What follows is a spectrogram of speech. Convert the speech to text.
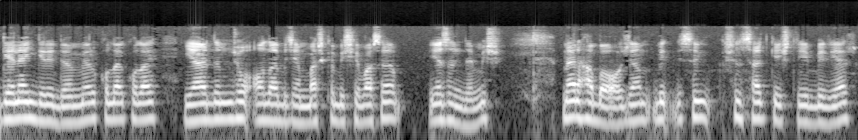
gelen geri dönmüyor kolay kolay. Yardımcı olabileceğim başka bir şey varsa yazın demiş. Merhaba hocam. Bitlis'in kışın sert geçtiği bir yer.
